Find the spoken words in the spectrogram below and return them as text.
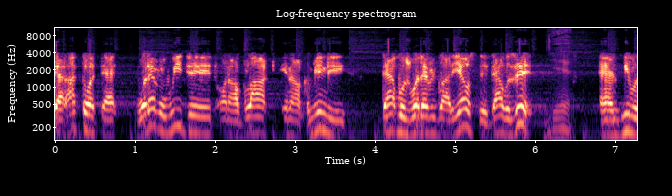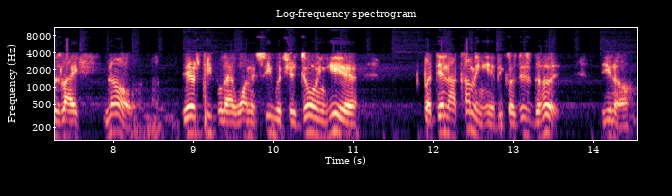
that I thought that whatever we did on our block in our community, that was what everybody else did. That was it. Yeah. And he was like, no, there's people that want to see what you're doing here, but they're not coming here because this is the hood, you know.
